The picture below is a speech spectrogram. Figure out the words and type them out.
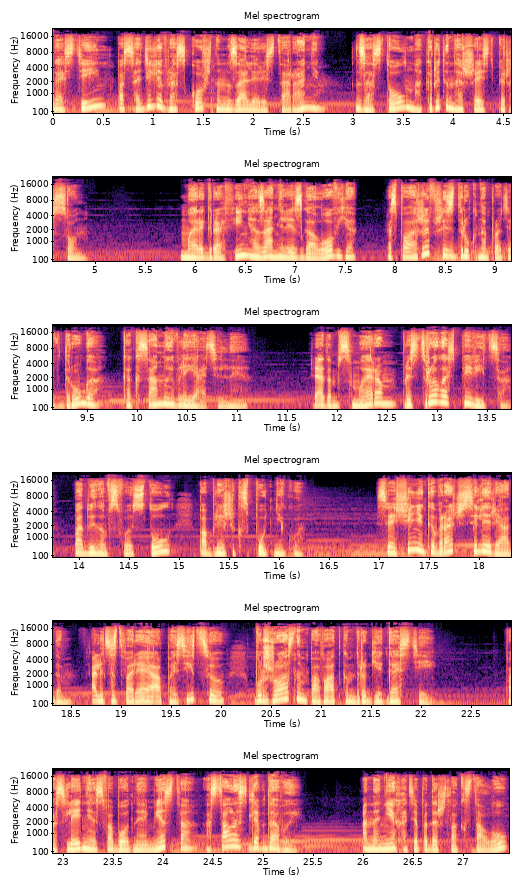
Гостей посадили в роскошном зале-ресторане за стол, накрытый на шесть персон. Мэр и графиня заняли изголовье, расположившись друг напротив друга, как самые влиятельные. Рядом с мэром пристроилась певица, подвинув свой стул поближе к спутнику. Священник и врач сели рядом, олицетворяя оппозицию буржуазным повадкам других гостей. Последнее свободное место осталось для вдовы. Она нехотя подошла к столу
